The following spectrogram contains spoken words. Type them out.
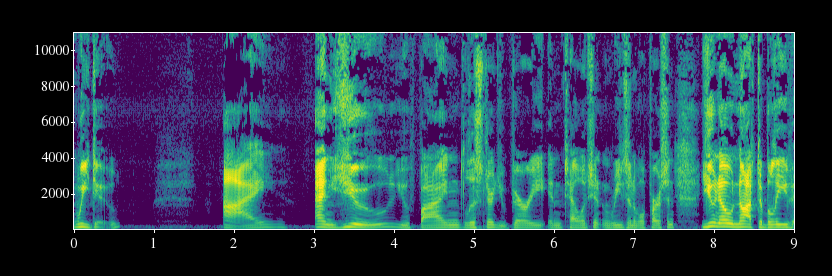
We do. I and you, you fine listener, you very intelligent and reasonable person, you know not to believe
